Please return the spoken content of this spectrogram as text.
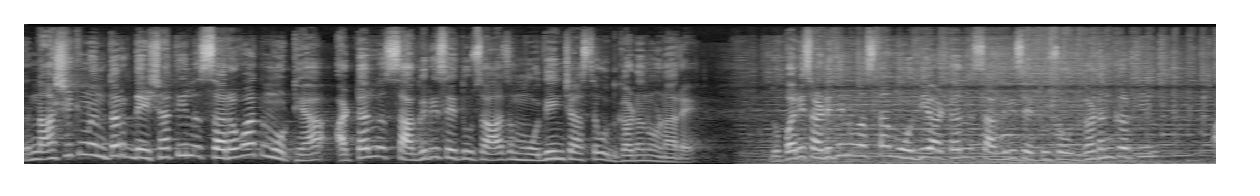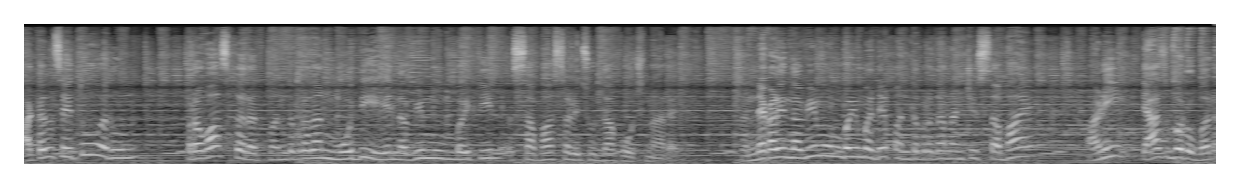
तर नाशिकनंतर देशातील सर्वात मोठ्या अटल सागरी सेतूचं आज मोदींच्या हस्ते उद्घाटन होणार आहे. दुपारी साडेतीन वाजता मोदी अटल सागरी सेतूचं उद्घाटन करतील. अटल सेतूवरून प्रवास करत पंतप्रधान मोदी हे नवी मुंबईतील सभास्थळी सुद्धा पोहोचणार आहेत. संध्याकाळी नवी मुंबईमध्ये पंतप्रधानांची सभा आहे आणि त्याचबरोबर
